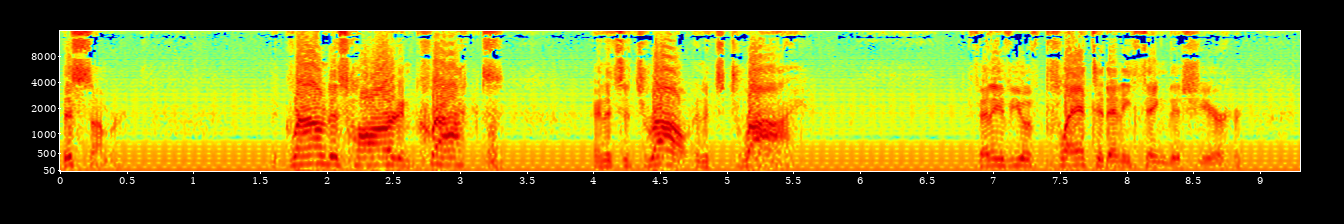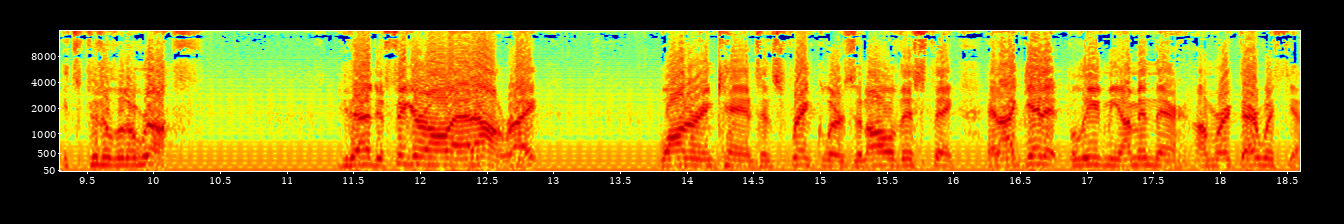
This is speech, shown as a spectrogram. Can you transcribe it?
This summer. The ground is hard and cracked, and it's a drought and it's dry. If any of you have planted anything this year, it's been a little rough. You'd had to figure all that out, right? Watering cans and sprinklers and all this thing. And I get it. Believe me, I'm in there. I'm right there with you.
